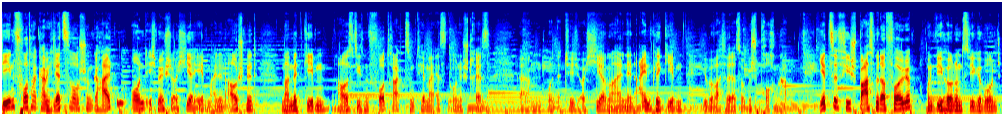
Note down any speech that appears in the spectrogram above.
Den Vortrag habe ich letzte Woche schon gehalten und ich möchte euch hier eben einen Ausschnitt mal mitgeben aus diesem Vortrag zum Thema Essen ohne Stress ähm, und natürlich euch hier mal einen Einblick geben, über was wir da so gesprochen haben. Jetzt viel Spaß mit der Folge und wir hören uns wie gewohnt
